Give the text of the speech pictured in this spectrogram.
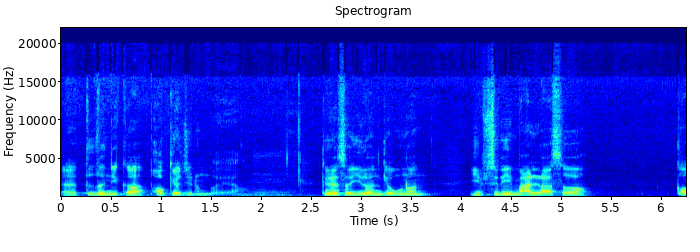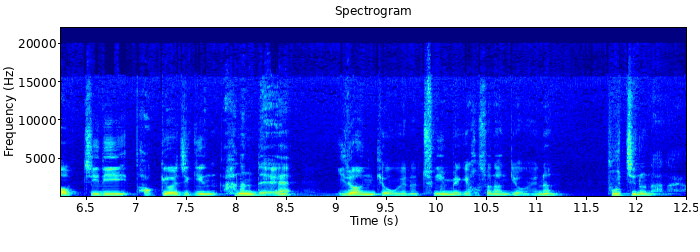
뜯으니까 벗겨지는 거예요. 그래서 이런 경우는 입술이 말라서 껍질이 벗겨지긴 하는데 이런 경우에는 충인맥이 허손한 경우에는 붓지는 않아요.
